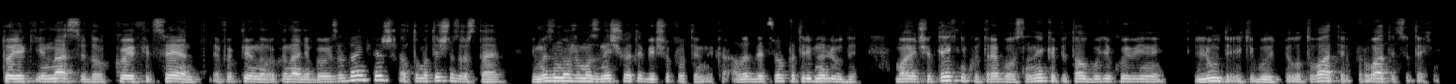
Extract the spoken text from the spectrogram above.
то як і наслідок коефіцієнт ефективного виконання бойових завдань теж автоматично зростає, і ми зможемо знищувати більше противника. Але для цього потрібно люди. Маючи техніку, треба основний капітал будь-якої війни. Люди, які будуть пілотувати, оперувати цю техніку.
